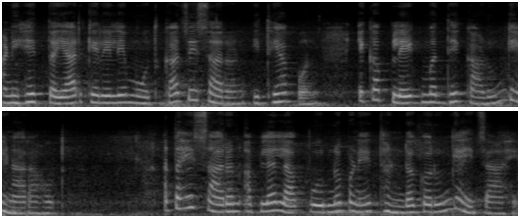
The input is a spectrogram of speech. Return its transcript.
आणि हे तयार केलेले मोदकाचे सारण इथे आपण एका प्लेटमध्ये काढून घेणार आहोत. आता हे सारण आपल्याला पूर्णपणे थंड करून घ्यायचं आहे.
